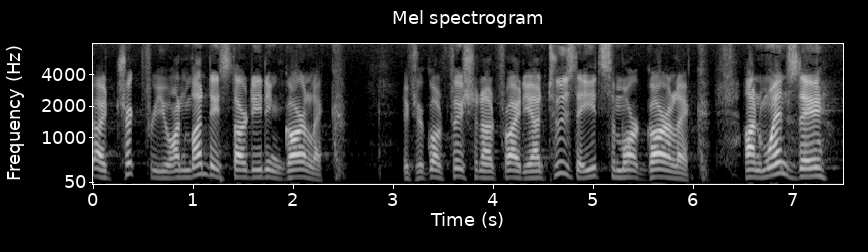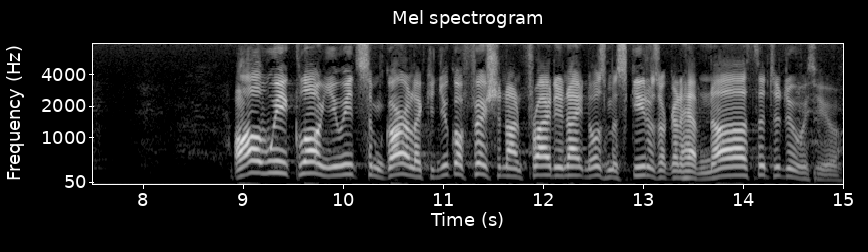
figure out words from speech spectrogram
a trick for you. On Monday, start eating garlic if you're going fishing on Friday. On Tuesday, eat some more garlic. On Wednesday, all week long, you eat some garlic and you go fishing on Friday night, and those mosquitoes are going to have nothing to do with you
